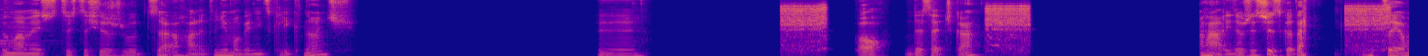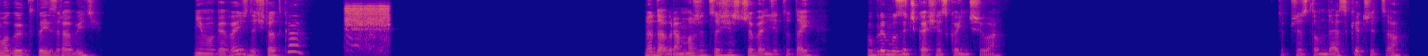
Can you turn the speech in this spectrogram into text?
Tu mamy jeszcze coś, co się rzuca. Aha, ale tu nie mogę nic kliknąć. Y... O, deseczka. Aha, i to już jest wszystko, tak? Co ja mogłem tutaj zrobić? Nie mogę wejść do środka? No dobra, może coś jeszcze będzie tutaj. W ogóle muzyczka się skończyła. Czy przez tą deskę, czy co?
